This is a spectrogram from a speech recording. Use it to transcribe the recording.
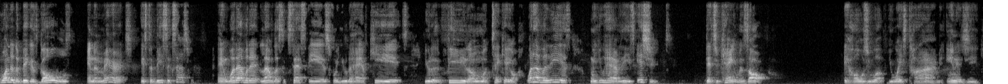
one of the biggest goals in a marriage is to be successful. And whatever that level of success is for you to have kids, you to feed them or take care of whatever it is, when you have these issues that you can't resolve, it holds you up. You waste time and energy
